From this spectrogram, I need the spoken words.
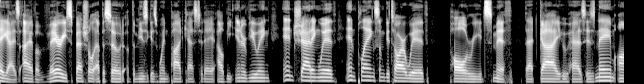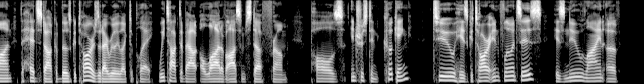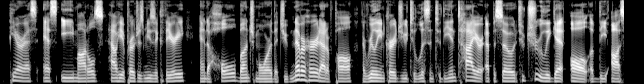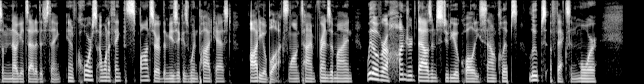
Hey guys, I have a very special episode of the Music is Win podcast today. I'll be interviewing and chatting with and playing some guitar with Paul Reed Smith, that guy who has his name on the headstock of those guitars that I really like to play. We talked about a lot of awesome stuff from Paul's interest in cooking to his guitar influences, his new line of PRS SE models, how he approaches music theory, and a whole bunch more that you've never heard out of Paul. I really encourage you to listen to the entire episode to truly get all of the awesome nuggets out of this thing. And of course, I want to thank the sponsor of the Music is Win podcast, Audio Blocks, longtime friends of mine with over a 100,000 studio quality sound clips, loops, effects, and more.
